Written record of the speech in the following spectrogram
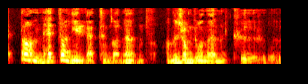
했던 했던 일 같은 거는 어느 정도는 그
